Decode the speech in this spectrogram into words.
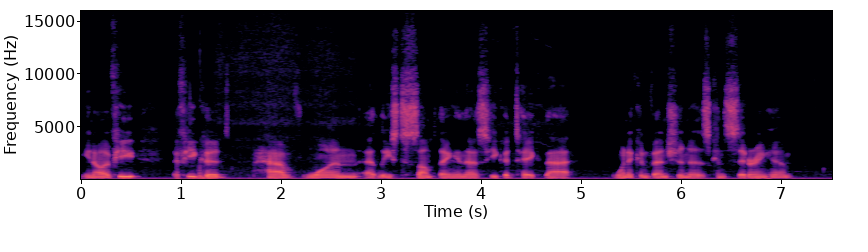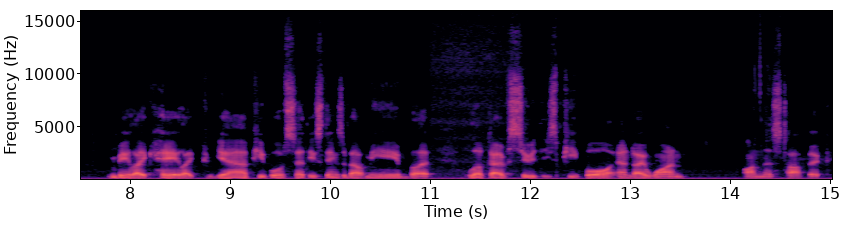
You know, if he if he could have won at least something in this, he could take that when a convention is considering him and be like, "Hey, like yeah, people have said these things about me, but look, I've sued these people and I won on this topic."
